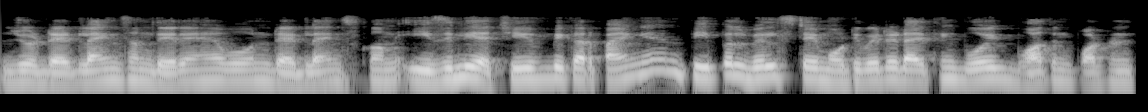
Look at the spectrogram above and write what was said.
जो डेडलाइंस हम दे रहे हैं वो उन डेडलाइंस को हम इजीली अचीव भी कर पाएँगे and people will stay motivated I think वो एक बहुत इंपॉर्टेंट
